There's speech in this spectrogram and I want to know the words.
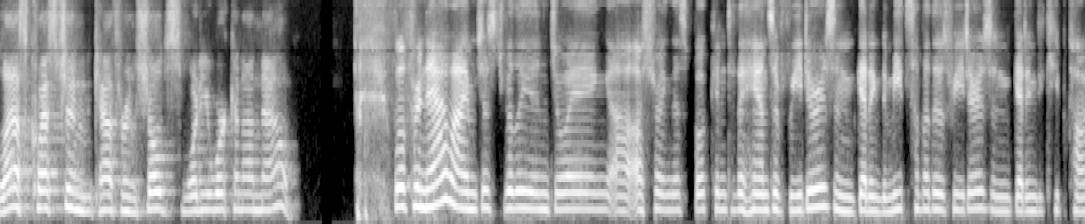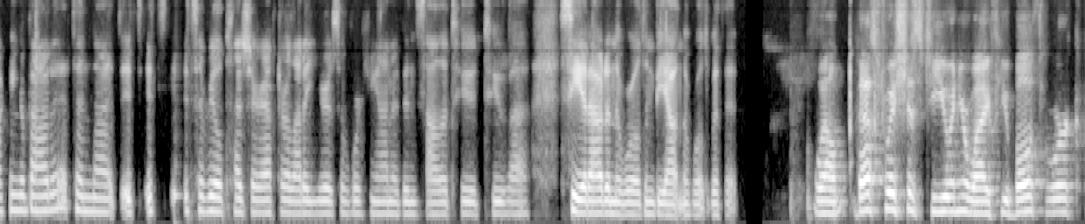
Last question, Kathryn Schulz. What are you working on now? Well, for now, I'm just really enjoying uh, ushering this book into the hands of readers and getting to meet some of those readers and getting to keep talking about it. And uh, it's it's it's a real pleasure after a lot of years of working on it in solitude to uh, see it out in the world and be out in the world with it. Well, best wishes to you and your wife. You both work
